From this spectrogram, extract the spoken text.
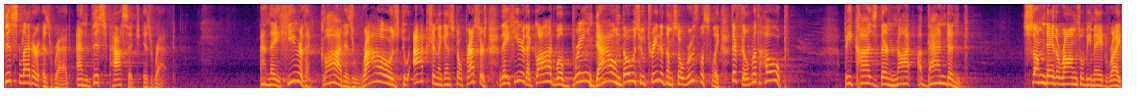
this letter is read, and this passage is read. And they hear that God is roused to action against oppressors. They hear that God will bring down those who treated them so ruthlessly. They're filled with hope because they're not abandoned. Someday the wrongs will be made right.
